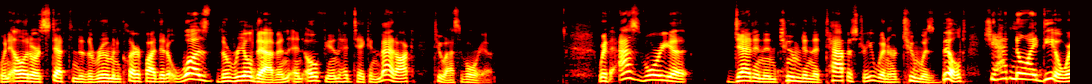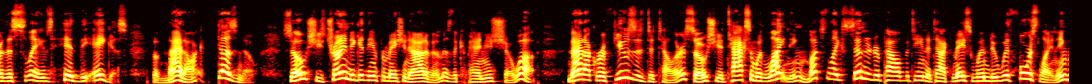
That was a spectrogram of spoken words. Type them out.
when Elidor stepped into the room and clarified that it was the real Davin and Ophion had taken Madoc to Asvoria. With Asvoria dead and entombed in the tapestry when her tomb was built, she had no idea where the slaves hid the Aegis, but Madoc does know. So she's trying to get the information out of him as the companions show up. Madoc refuses to tell her, so she attacks him with lightning, much like Senator Palpatine attacked Mace Windu with Force lightning.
